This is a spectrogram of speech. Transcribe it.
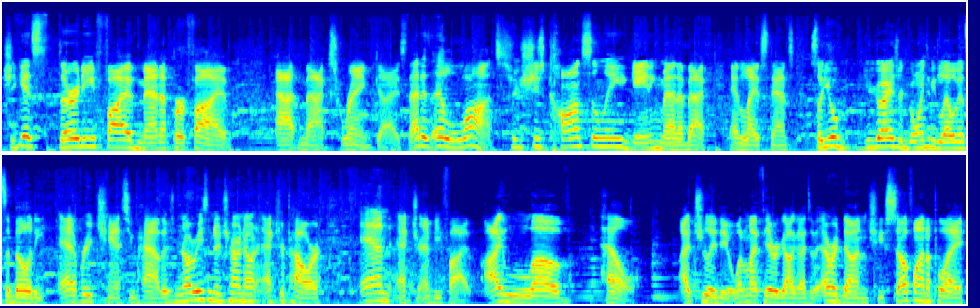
She gets 35 mana per 5 at max rank, guys. That is a lot. So she's constantly gaining mana back and light stance. So you you guys are going to be leveling this ability every chance you have. There's no reason to turn down extra power and extra MP5. I love Hel. I truly do. One of my favorite God guides I've ever done. She's so fun to play,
